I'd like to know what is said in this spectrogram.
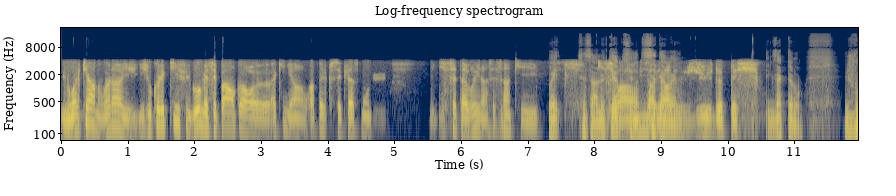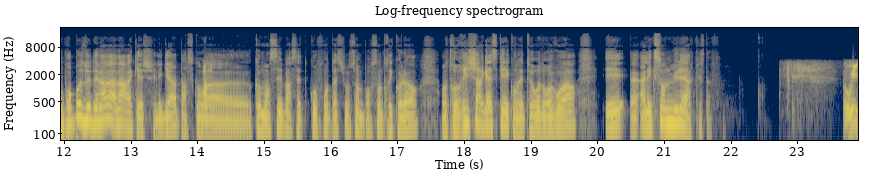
une wildcard. Voilà, il, joue collectif, Hugo, mais c'est pas encore euh, acquis. Hein. On rappelle que c'est le classement du, 17 avril, hein, c'est ça qui. Oui, c'est ça. Le cut, c'est le 17 avril. juge de paix. Exactement. Je vous propose de démarrer à Marrakech, les gars, parce qu'on va euh, commencer par cette confrontation 100% tricolore entre Richard Gasquet, qu'on est heureux de revoir, et euh, Alexandre Muller, Christophe. Oui,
